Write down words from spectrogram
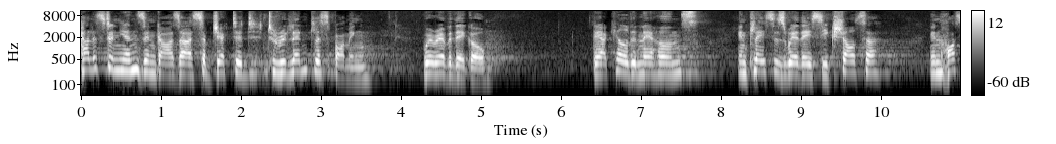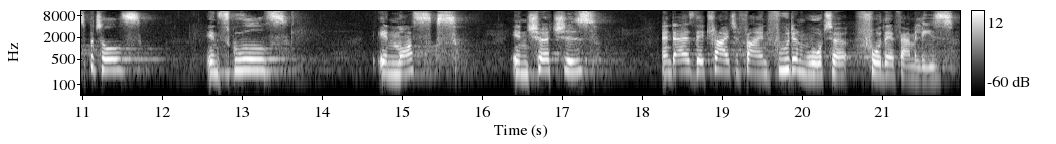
Palestinians in Gaza are subjected to relentless bombing wherever they go. They are killed in their homes, in places where they seek shelter, in hospitals, in schools, in mosques, in churches, and as they try to find food and water for their families.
